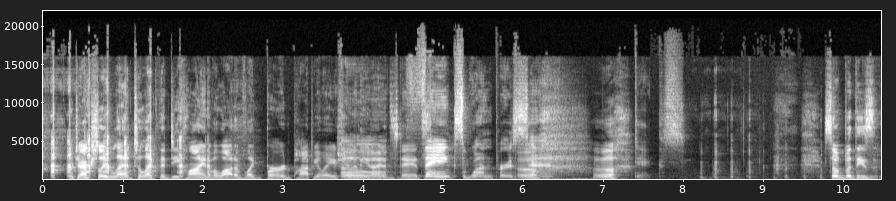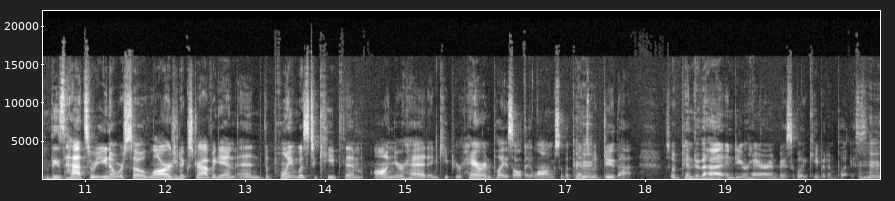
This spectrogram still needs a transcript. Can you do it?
which actually led to like the decline of a lot of like bird population in the oh, United States. Thanks, one percent. Ugh. Dicks. So, but these these hats were you know were so large and extravagant, and the point was to keep them on your head and keep your hair in place all day long. So the pins mm-hmm. would do that. So pin through the hat into your hair and basically keep it in place. Mm-hmm.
